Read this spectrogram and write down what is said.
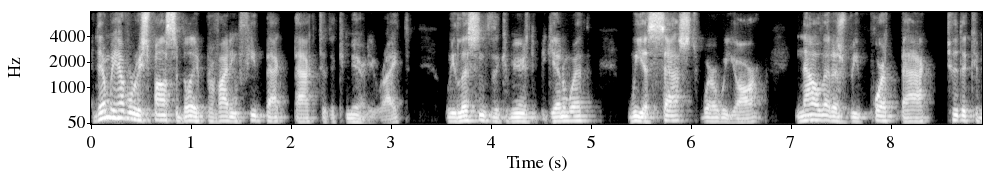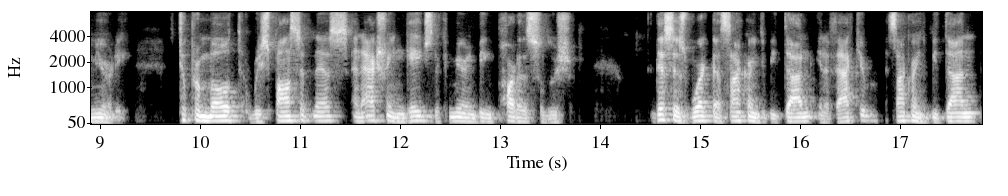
And then we have a responsibility of providing feedback back to the community, right? We listened to the community to begin with, we assessed where we are. Now let us report back to the community to promote responsiveness and actually engage the community in being part of the solution. This is work that's not going to be done in a vacuum. It's not going to be done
